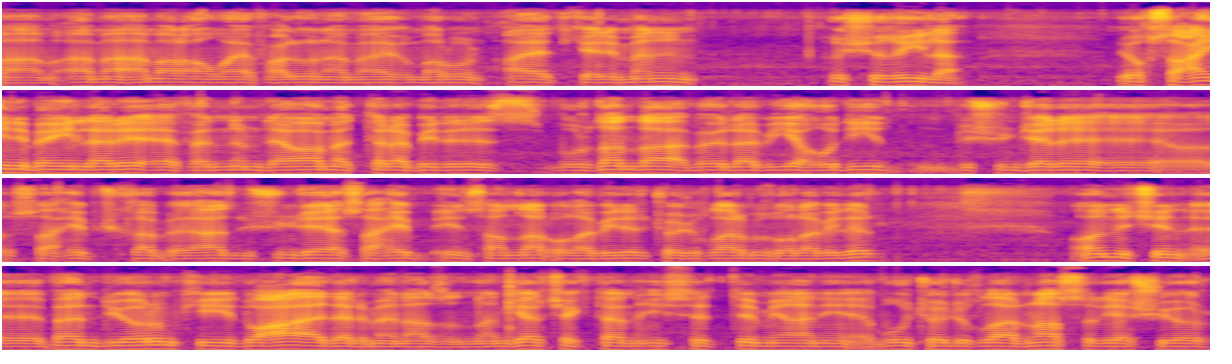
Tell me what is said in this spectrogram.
ما ما أمرهم ويفعلون ما يؤمرون ayet-i kerimenin ışığıyla Yoksa aynı beyinleri efendim devam ettirebiliriz. Buradan da böyle bir Yahudi düşünceli e, sahip çıkabilir, yani düşünceye sahip insanlar olabilir, çocuklarımız olabilir. Onun için e, ben diyorum ki dua edelim en azından. Gerçekten hissettim yani bu çocuklar nasıl yaşıyor?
